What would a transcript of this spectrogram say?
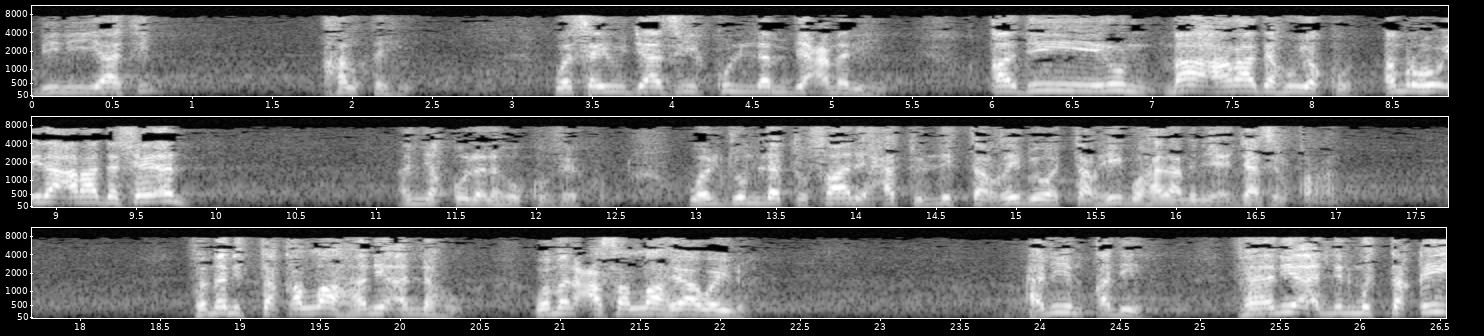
بنيات خلقه وسيجازي كلا بعمله. قدير ما أراده يكون. أمره إذا أراد شيئا أن يقول له كن فيكون. والجملة صالحة للترغيب والترهيب هذا من إعجاز القرآن. فمن اتقى الله هنيئا له ومن عصى الله يا ويله. عليم قدير. فهنيئا للمتقي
